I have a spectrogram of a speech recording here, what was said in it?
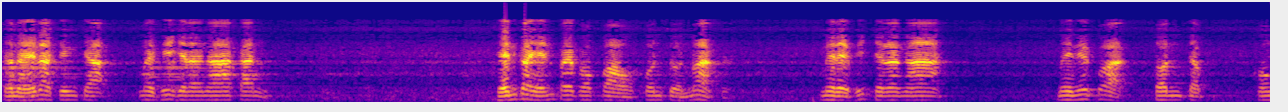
จะไหนล่ะจึงจะไม่พิจารณากัน เห็นก็เห็นไปเปล่าๆคนส่วนมาก ไม่ได้พิจารณา ไม่นึกว่าตนจะ คง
